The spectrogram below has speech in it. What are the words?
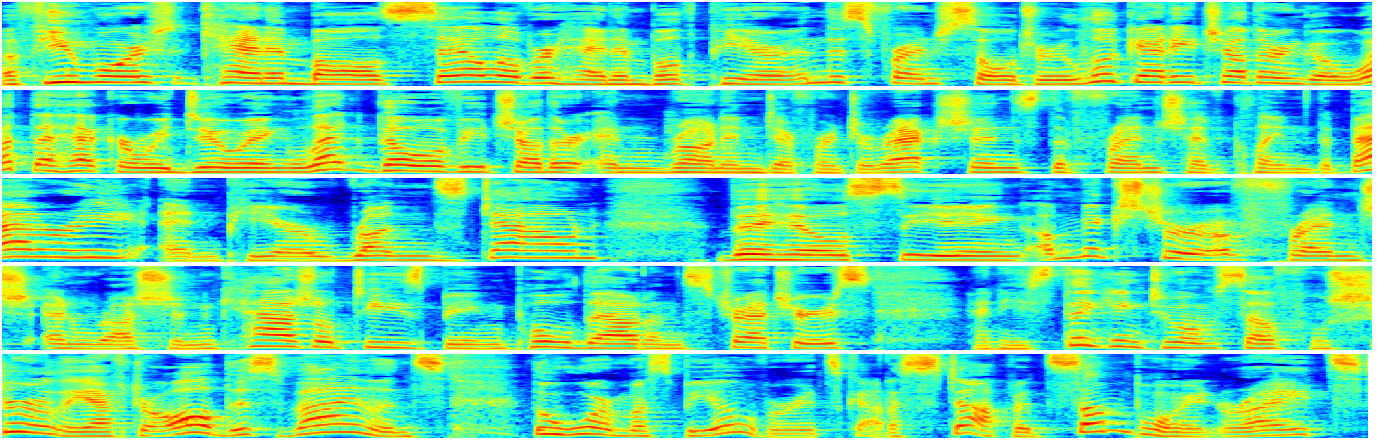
A few more cannonballs sail overhead, and both Pierre and this French soldier look at each other and go, What the heck are we doing? Let go of each other and run in different directions. The French have claimed the battery, and Pierre runs down the hill, seeing a mixture of French and Russian casualties being pulled out on stretchers. And he's thinking to himself, Well, surely after all this violence, the war must be over. It's gotta stop at some point, right?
